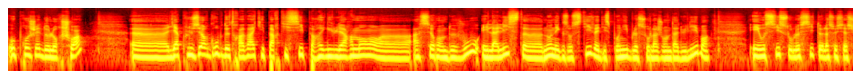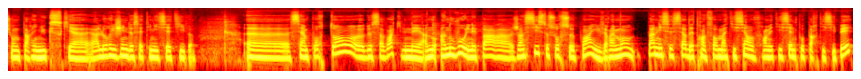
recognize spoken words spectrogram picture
au projet de leur choix. Euh, il y a plusieurs groupes de travail qui participent régulièrement euh, à ce rendez-vous et la liste euh, non exhaustive est disponible sur l'agenda du Libre et aussi sur le site de l'association Parinux qui est à l'origine de cette initiative. Euh, c'est important euh, de savoir qu'il n'est, à nouveau, il n'est pas, j'insiste sur ce point, il n'est vraiment pas nécessaire d'être informaticien ou informaticienne pour participer.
